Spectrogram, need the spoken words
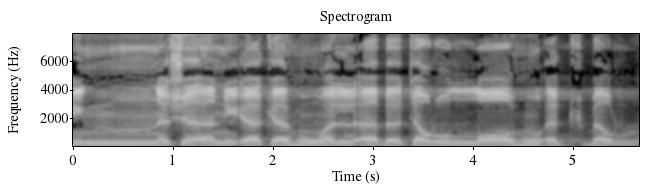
إن شانئك هو الأبتر الله أكبر.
